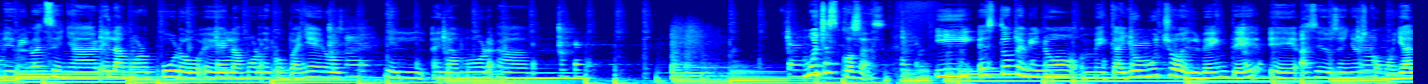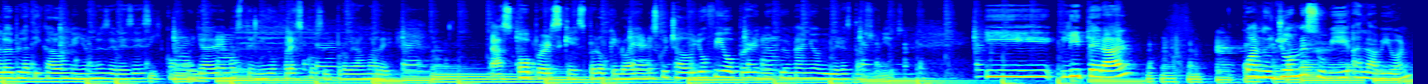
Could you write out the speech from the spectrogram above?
me vino a enseñar el amor puro, el amor de compañeros, el, amor a... muchas cosas. Y esto me vino, me cayó mucho el 20 eh, hace dos años, como ya lo he platicado millones de veces y como ya hemos tenido frescos el programa de las Oppers, que espero que lo hayan escuchado. Yo fui Opper y me fui un año a vivir a Estados Unidos. Y literal, cuando yo me subí al avión,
